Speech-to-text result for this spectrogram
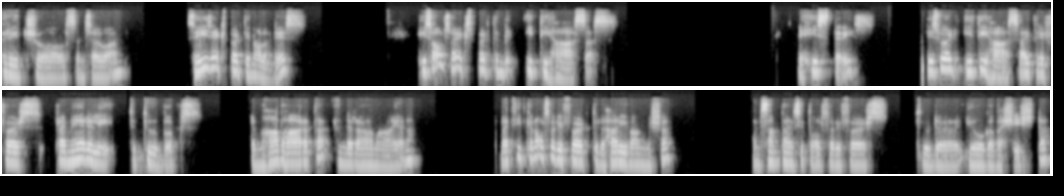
rituals, and so on. So he's expert in all of this. He's also expert in the itihasas, the histories. This word itihasa, it refers primarily to two books, the Mahabharata and the Ramayana. But it can also refer to the Harivangsha And sometimes it also refers to the Yoga Vashishta.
